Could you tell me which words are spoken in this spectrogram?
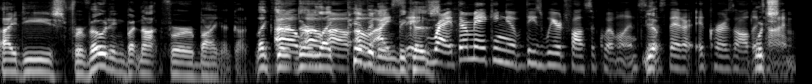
IDs for voting but not for buying a gun? Like they're, oh, they're oh, like oh, oh pivoting oh, because right, they're making these weird false equivalences Yep. that occurs all the Which time.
